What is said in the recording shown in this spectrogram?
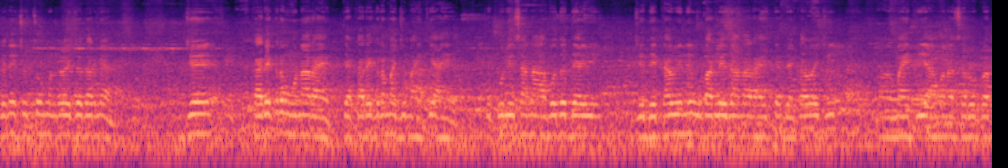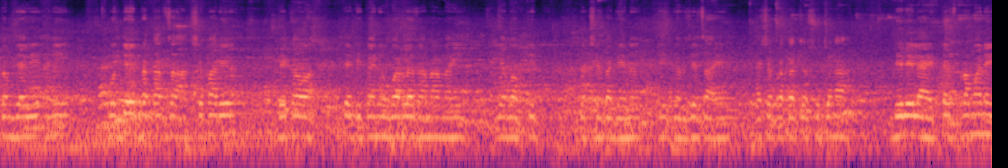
गणेश उत्सव मंडळाच्या दरम्यान जे कार्यक्रम होणार आहेत त्या कार्यक्रमाची माहिती आहे ती पोलिसांना अगोदर द्यावी. जे देखावेने उभारले जाणार आहेत त्या देखाव्याची माहिती आम्हाला सर्वप्रथम द्यावी आणि कोणत्याही प्रकारचा आक्षेपार्ह देखावा त्या ठिकाणी उभारला जाणार नाही. या बाबतीत दक्षता घेणं हे गरजेचं आहे. अशा प्रकारच्या सूचना दिलेल्या आहेत. त्याचप्रमाणे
